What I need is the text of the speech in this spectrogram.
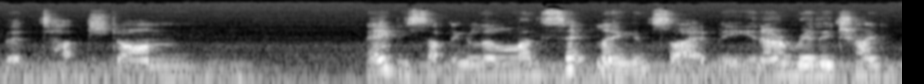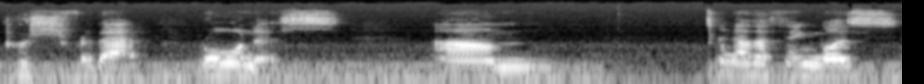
that touched on maybe something a little unsettling inside me you know really trying to push for that rawness um, another thing was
